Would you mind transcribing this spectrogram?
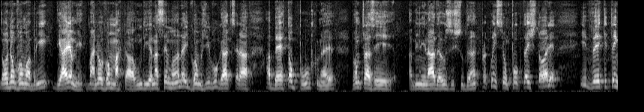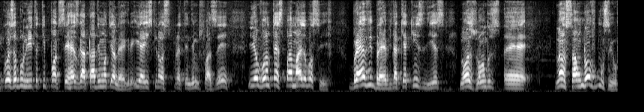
Nós não vamos abrir diariamente, mas nós vamos marcar um dia na semana e vamos divulgar que será aberto ao público, né? Vamos trazer a meninada, os estudantes, para conhecer um pouco da história e ver que tem coisa bonita que pode ser resgatada em Monte Alegre. E é isso que nós pretendemos fazer. E eu vou antecipar mais a vocês. Breve, breve, daqui a 15 dias, nós vamos é, lançar um novo museu.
